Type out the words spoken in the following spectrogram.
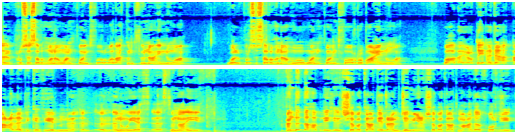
ال processor هنا 1.4 ولكن ثنائي النواه وال processor هنا هو 1.4 رباعي النواه. وهذا يعطي أداء أعلى بكثير من الأنوية الثنائية. عند الذهاب للشبكات يدعم جميع الشبكات ما عدا ال 4 جي.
